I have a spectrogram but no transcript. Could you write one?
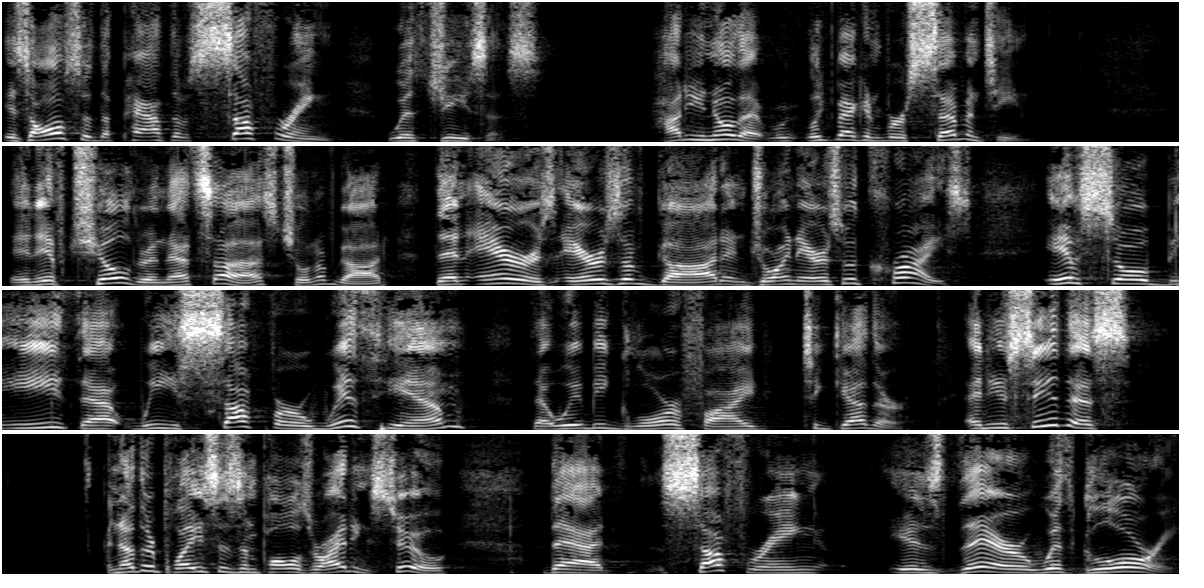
is also the path of suffering with Jesus. How do you know that? Look back in verse 17. And if children, that's us, children of God, then heirs, heirs of God, and joint heirs with Christ. If so be that we suffer with him, that we be glorified together. And you see this in other places in Paul's writings too, that suffering is there with glory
